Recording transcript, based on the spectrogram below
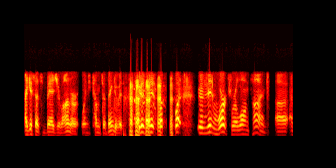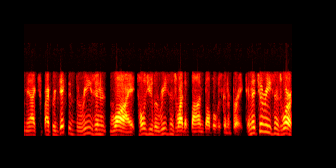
I guess that's a badge of honor when you come to think of it. Because it, what, what, it didn't work for a long time. Uh, I mean, I, I predicted the reason why, told you the reasons why the bond bubble was going to break, and the two reasons were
